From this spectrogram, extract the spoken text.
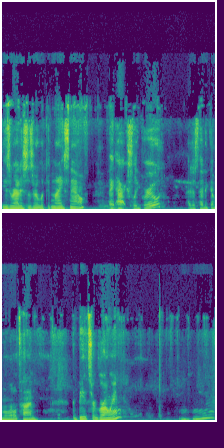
These radishes are looking nice now. They actually grew. I just had to give them a little time. The beets are growing. Mhm.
